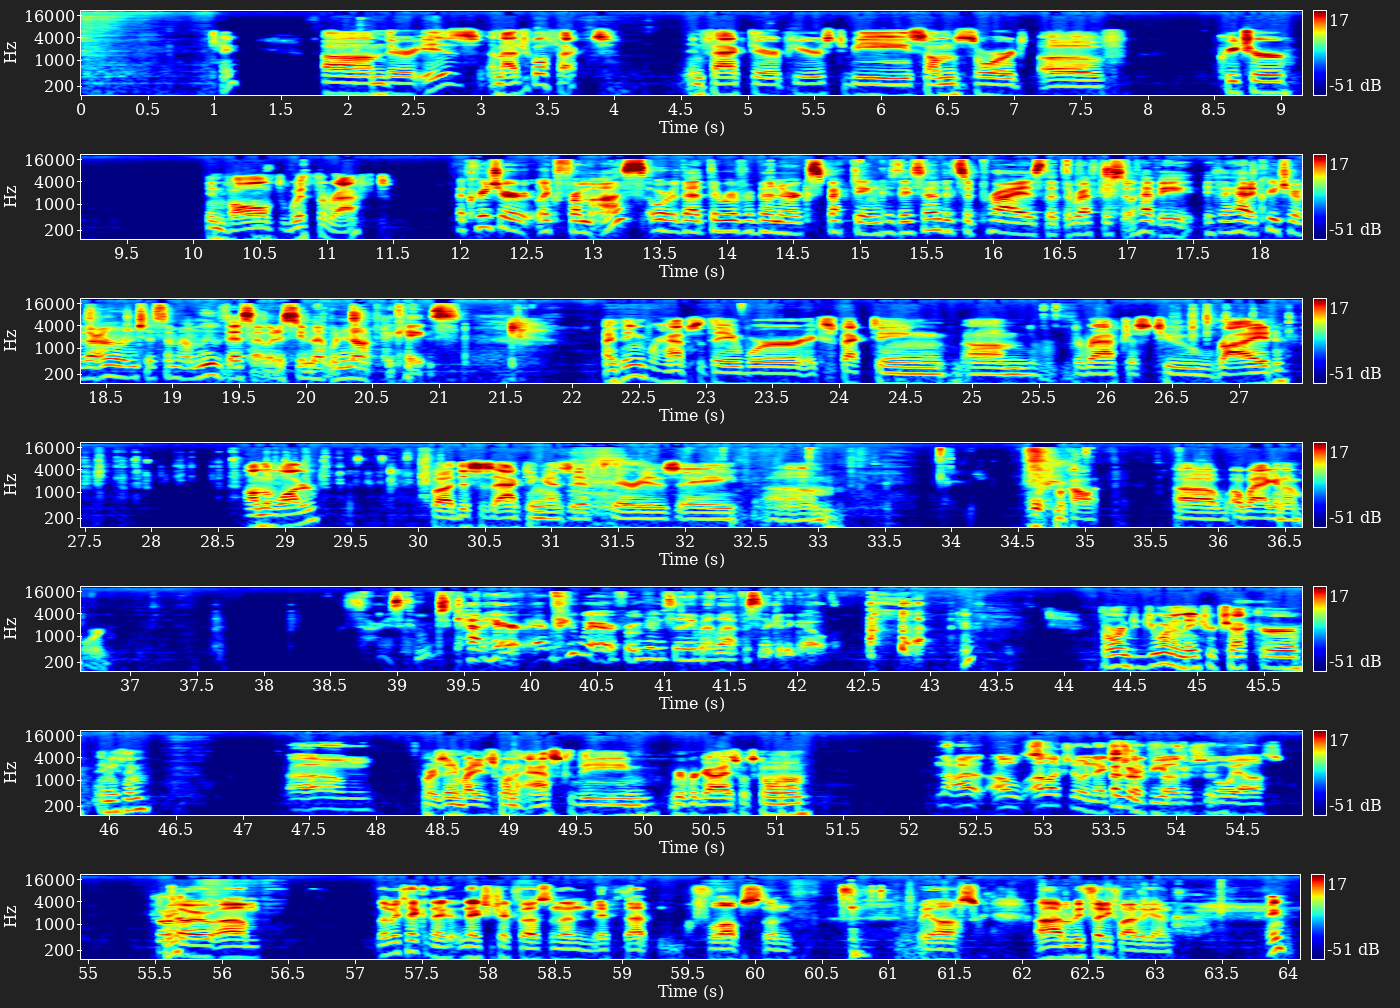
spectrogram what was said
Okay. Um, there is a magical effect. In fact, there appears to be some sort of creature involved with the raft. A creature, like from us, or that the rivermen are expecting? Because they sounded surprised that the raft was so heavy. If they had a creature of their own to somehow move this, I would assume that would not be the case. I think perhaps that they were expecting um, the raft just to ride on the water, but this is acting as if there is a um, what call it, uh, a wagon on board. Sorry, there's so much cat hair everywhere from him sitting in my lap a second ago. Thorn, did you want a nature check or anything, Um, or does anybody just want to ask the river guys what's going on? no, I, I'll I like to do a nature Those would check first interested. before we ask. Go ahead. So, um, let me take a na- nature check first, and then if that flops, then we ask. Uh, it'll be thirty-five again. Okay.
